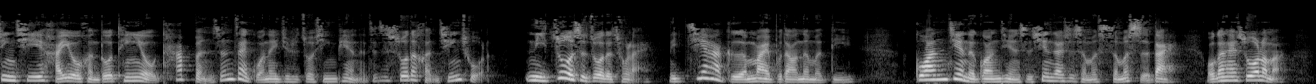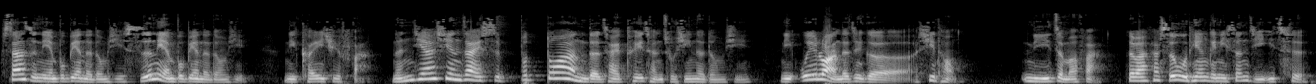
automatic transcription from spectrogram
近期还有很多听友，他本身在国内就是做芯片的，这是说的很清楚了。你做是做得出来，你价格卖不到那么低。关键的关键是现在是什么什么时代？我刚才说了嘛，三十年不变的东西，十年不变的东西，你可以去反。人家现在是不断的在推陈出新的东西。你微软的这个系统，你怎么反？对吧？它十五天给你升级一次，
